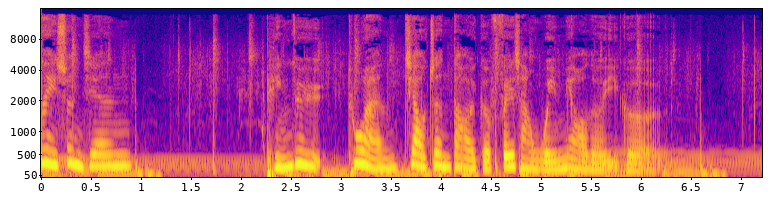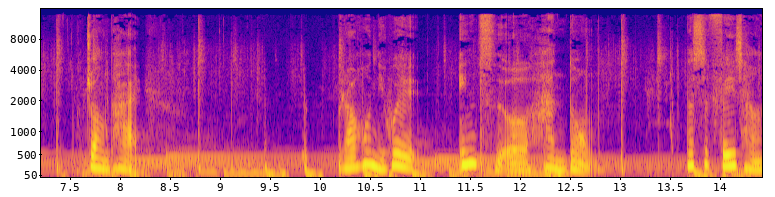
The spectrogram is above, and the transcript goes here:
那一瞬间，频率突然校正到一个非常微妙的一个状态，然后你会因此而撼动，那是非常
